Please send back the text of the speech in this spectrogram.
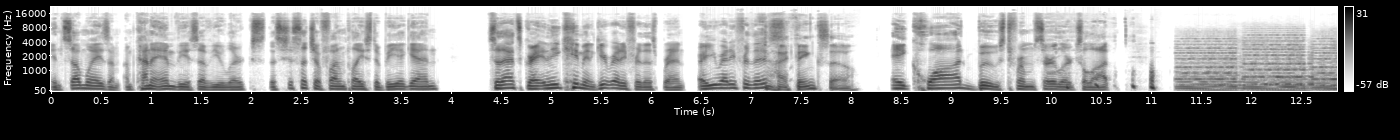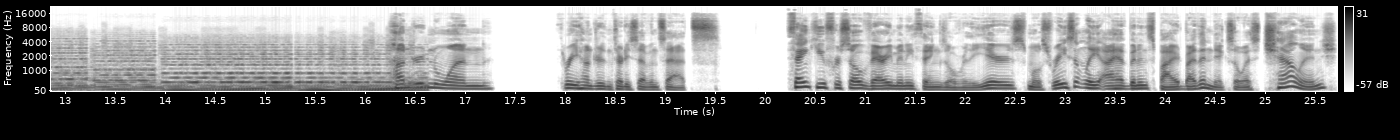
In some ways, I'm, I'm kind of envious of you, Lurks. That's just such a fun place to be again. So that's great. And you came in. Get ready for this, Brent. Are you ready for this? I think so. a quad boost from Sir Lurks a lot. 101, 337 sats. Thank you for so very many things over the years. Most recently, I have been inspired by the NixOS Challenge,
